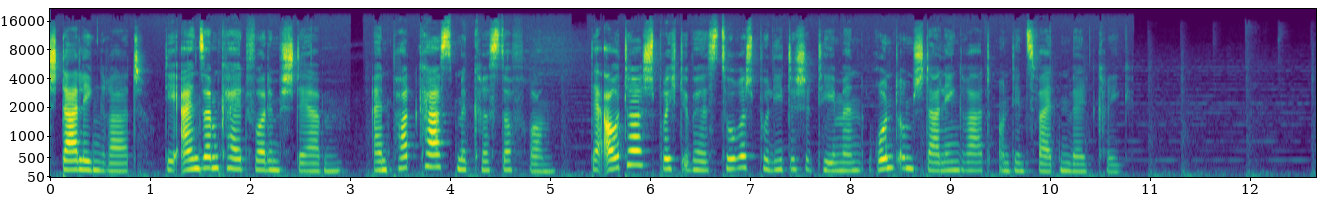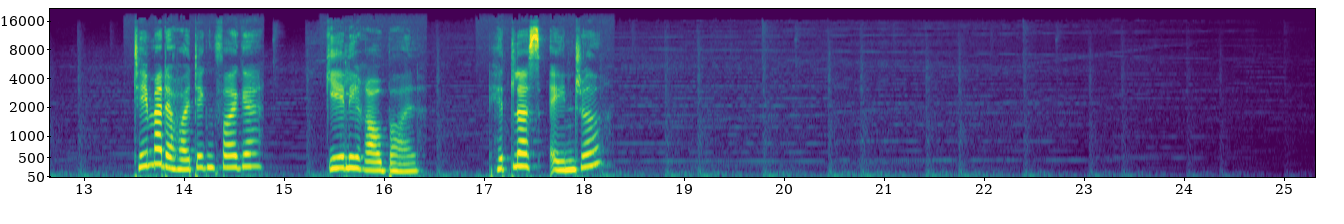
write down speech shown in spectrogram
Stalingrad. Die Einsamkeit vor dem Sterben. Ein Podcast mit Christoph Romm. Der Autor spricht über historisch-politische Themen rund um Stalingrad und den Zweiten Weltkrieg. Thema der heutigen Folge: Geli Raubal. Hitlers Angel?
